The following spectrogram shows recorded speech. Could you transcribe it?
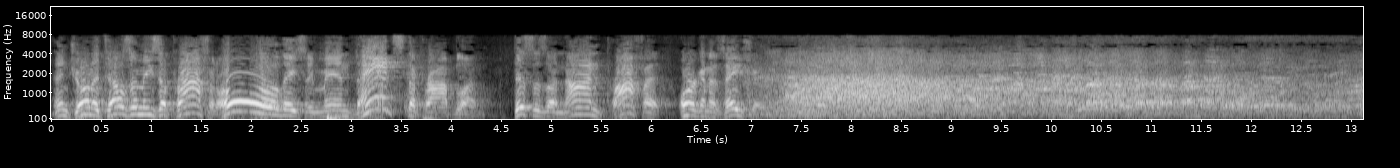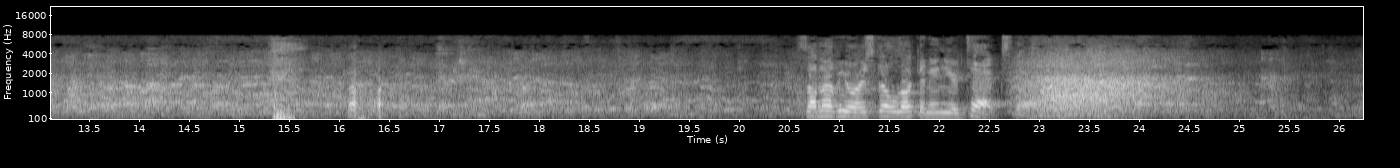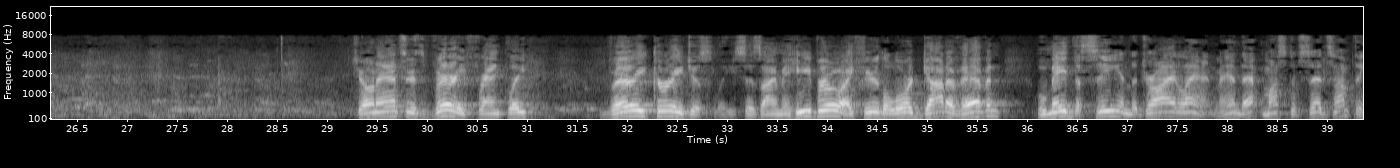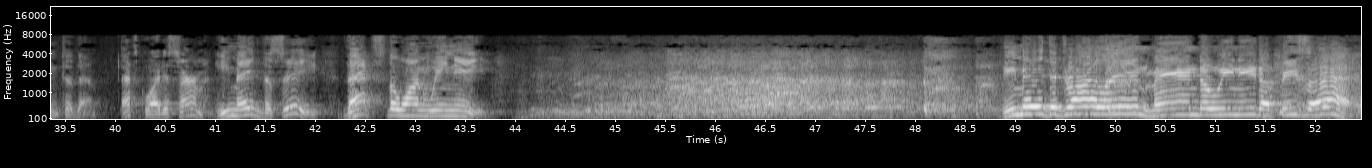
And Jonah tells them he's a prophet. Oh, they say, man, that's the problem. This is a non-profit organization. Some of you are still looking in your text there. Jonah answers very frankly, very courageously. He says, I'm a Hebrew. I fear the Lord God of heaven who made the sea and the dry land. Man, that must have said something to them. That's quite a sermon. He made the sea. That's the one we need. he made the dry land. Man, do we need a piece of that.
